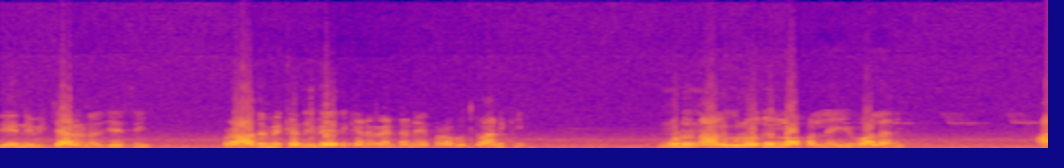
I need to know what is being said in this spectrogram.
దీన్ని విచారణ చేసి ప్రాథమిక నివేదికను వెంటనే ప్రభుత్వానికి మూడు నాలుగు రోజుల లోపలనే ఇవ్వాలని ఆ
